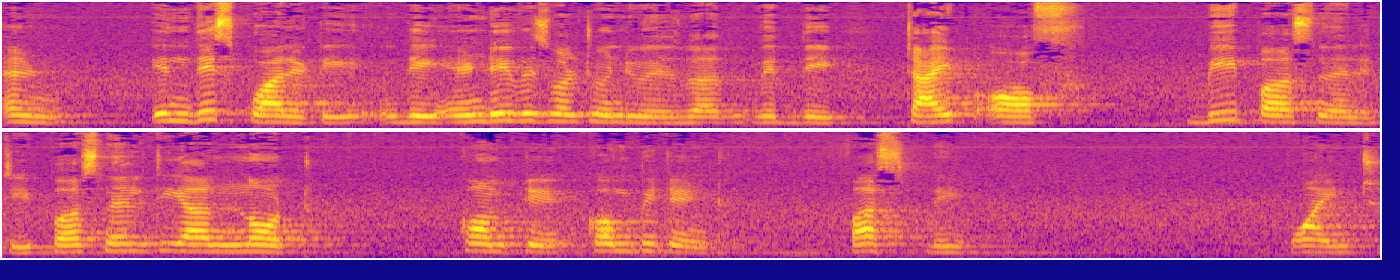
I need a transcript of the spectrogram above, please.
and in this quality the individual to individual with the type of B personality personality are not competent first the point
